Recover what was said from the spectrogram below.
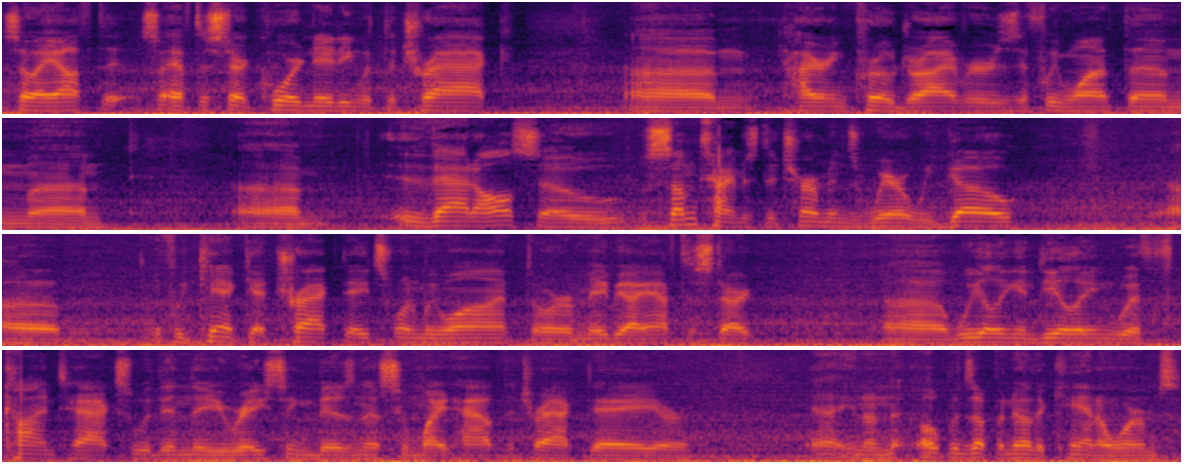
So I have to so I have to start coordinating with the track, um, hiring pro drivers if we want them. Um, um, that also sometimes determines where we go. Um, if we can't get track dates when we want, or maybe I have to start uh, wheeling and dealing with contacts within the racing business who might have the track day, or uh, you know, opens up another can of worms.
